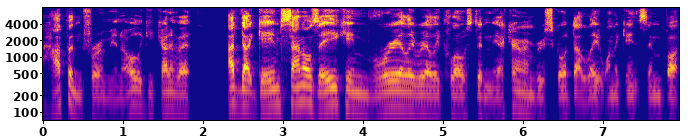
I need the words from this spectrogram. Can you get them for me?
happened for him. You know, like he kind of uh, had that game. San Jose came really, really close, didn't he? I can't remember who scored that late one against him, but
